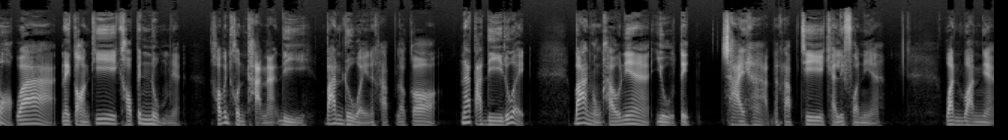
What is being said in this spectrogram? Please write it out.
บอกว่าในตอนที่เขาเป็นหนุ่มเนี่ยเขาเป็นคนฐานะดี บ้านรวยนะครับ แล้วก็หน้าตาดีด้วย บ้านของเขาเนี่ยอยู่ติดชายหาดนะครับที่แคลิฟอร์เนีย วันๆเนี่ย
